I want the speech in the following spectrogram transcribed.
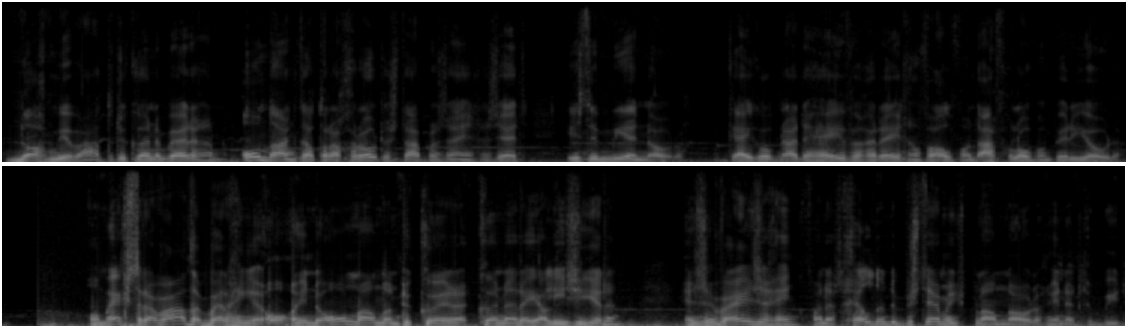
nog meer water te kunnen bergen, ondanks dat er al grote stappen zijn gezet, is er meer nodig. Kijk ook naar de hevige regenval van de afgelopen periode. Om extra waterberging in de onlanden te kunnen realiseren, is een wijziging van het geldende bestemmingsplan nodig in het gebied.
